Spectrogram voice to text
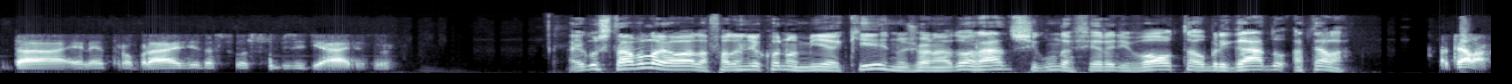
da Eletrobras e das suas subsidiárias. Né? Aí Gustavo Loyola, falando de economia aqui no Jornal Dourado, segunda-feira de volta. Obrigado, até lá. Até lá.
